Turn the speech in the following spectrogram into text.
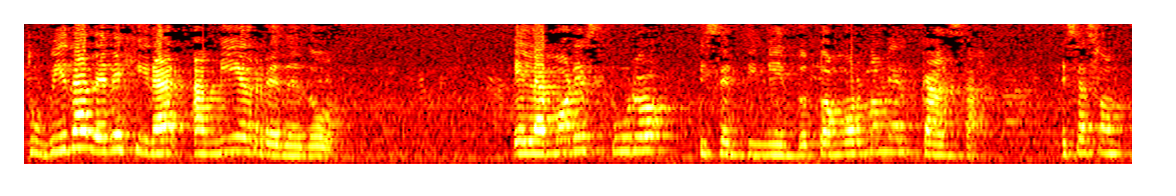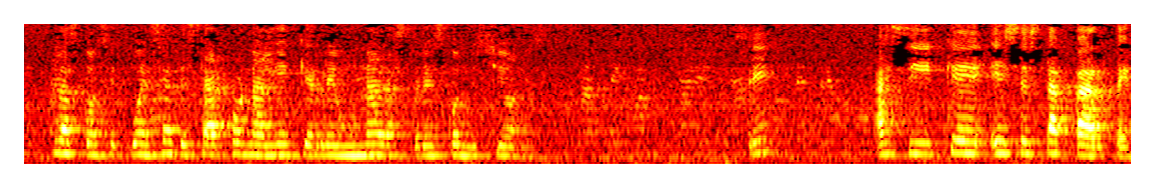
tu vida debe girar a mi alrededor. El amor es puro y sentimiento, tu amor no me alcanza. Esas son las consecuencias de estar con alguien que reúna las tres condiciones. ¿Sí? Así que es esta parte.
